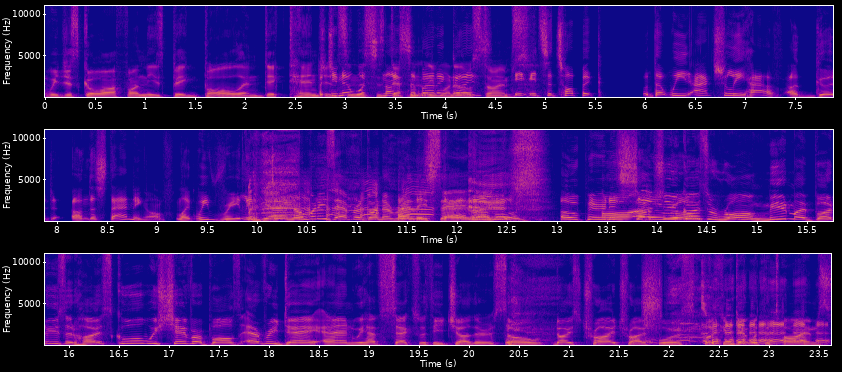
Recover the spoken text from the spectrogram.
we just go off on these big ball and dick tangents. But you know and what's this is nice definitely about it, one guys? of those times. It's a topic that we actually have a good understanding of. Like we really yeah, do. nobody's ever going to really say like. Oh, period Oh, is so actually, you guys are wrong. Me and my buddies at high school, we shave our balls every day and we have sex with each other. So nice try, Triforce. Fucking get with the times.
